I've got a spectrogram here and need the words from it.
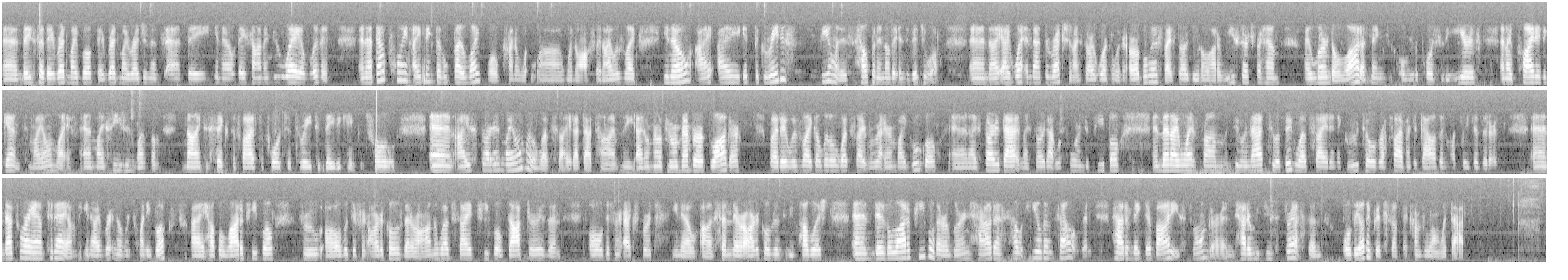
And they said they read my book, they read my regiments, and they, you know, they found a new way of living. And at that point, I think the, the light bulb kind of uh, went off, and I was like, you know, I, I, it, the greatest feeling is helping another individual and I, I went in that direction. I started working with an herbalist. I started doing a lot of research for him. I learned a lot of things over the course of the years, and I applied it again to my own life. And my seizures went from nine to six to five to four to three to they became controlled. And I started my own little website at that time. I don't know if you remember Blogger, but it was like a little website run by Google. And I started that, and I started out with 400 people. And then I went from doing that to a big website, and it grew to over 500,000 monthly visitors. And that's where I am today. I'm, you know, I've written over 20 books. I help a lot of people through all the different articles that are on the website. People, doctors, and all different experts, you know, uh, send their articles in to be published. And there's a lot of people that are learning how to help heal themselves and how to make their bodies stronger and how to reduce stress and all the other good stuff that comes along with that.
